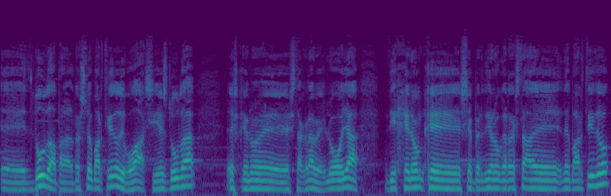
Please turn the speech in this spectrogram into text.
eh, duda para el resto de partido, digo, ah, si es duda es que no es tan grave. Luego ya dijeron que se perdía lo que restaba de, partido.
